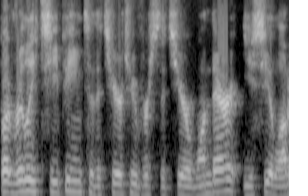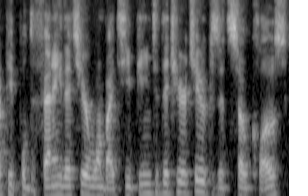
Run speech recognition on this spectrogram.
but really TPing to the tier two versus the tier one there, you see a lot of people defending the tier one by TPing to the tier two because it's so close.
